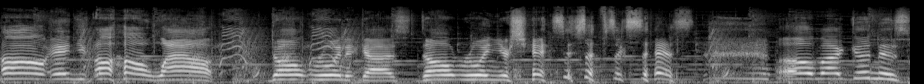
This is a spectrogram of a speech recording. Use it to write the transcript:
Oh, and you, oh, wow. Don't ruin it, guys. Don't ruin your chances of success. Oh my goodness.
